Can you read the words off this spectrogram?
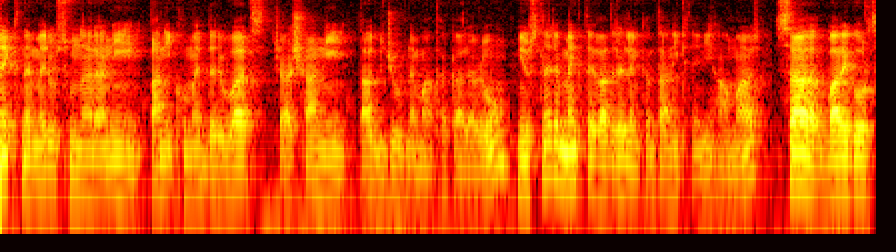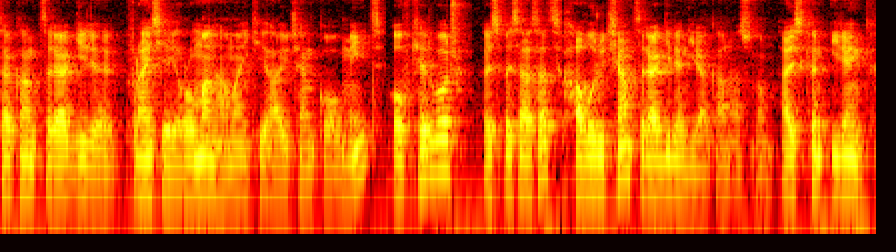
մեկն է մեր ուսումնարանի տանիքում է դրված ճաշանի տակջուրն է մատակարարում, մյուսները մենք տեղադրել ենք ընտանիքների համար։ Սա բարեգործական ծրագիր է Ֆրանսիայի Ռոման համայնքի հայության կողմից, ովքեր որ այսպես ասած խավորության ծրագիր են իրականացնում։ Այսինքն իրենք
